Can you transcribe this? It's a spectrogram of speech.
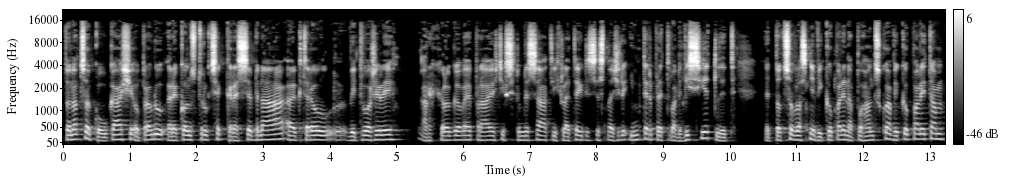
to, na co koukáš, je opravdu rekonstrukce kresebná, kterou vytvořili archeologové právě v těch 70. letech, kdy se snažili interpretovat, vysvětlit to, co vlastně vykopali na Pohansku a vykopali tam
